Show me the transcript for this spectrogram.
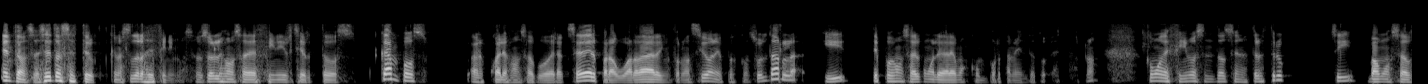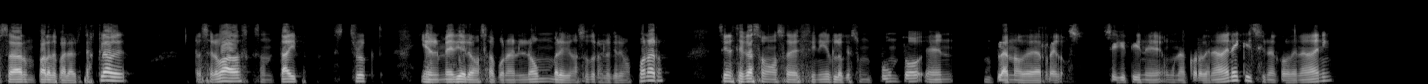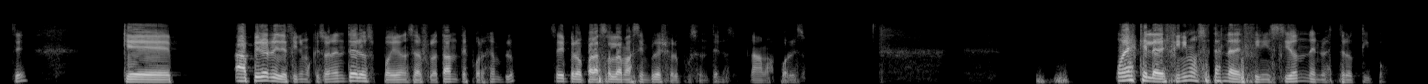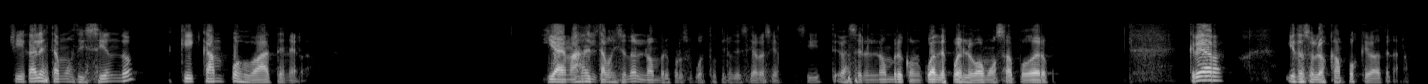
Entonces, estos structs que nosotros definimos, nosotros les vamos a definir ciertos campos a los cuales vamos a poder acceder para guardar información y después consultarla, y después vamos a ver cómo le daremos comportamiento a todo esto. ¿no? ¿Cómo definimos entonces nuestro struct? ¿Sí? Vamos a usar un par de palabritas clave reservadas, que son type, struct, y en el medio le vamos a poner el nombre que nosotros le queremos poner. Si en este caso vamos a definir lo que es un punto en un plano de R2. Así que tiene una coordenada en X y una coordenada en Y. ¿sí? que a priori definimos que son enteros, podrían ser flotantes, por ejemplo, ¿sí? pero para hacerla más simple yo le puse enteros, nada más por eso. Una vez que la definimos, esta es la definición de nuestro tipo. Y acá le estamos diciendo qué campos va a tener. Y además le estamos diciendo el nombre, por supuesto, que es lo que decía recién. ¿sí? Va a ser el nombre con el cual después lo vamos a poder crear. Y estos son los campos que va a tener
